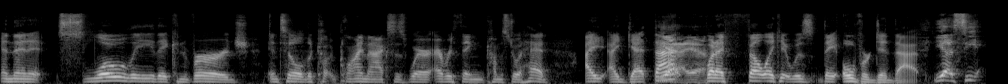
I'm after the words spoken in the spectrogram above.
and then it slowly they converge until the climax is where everything comes to a head. I, I get that, Yeah, but I felt like it was they overdid that. Yeah, see,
